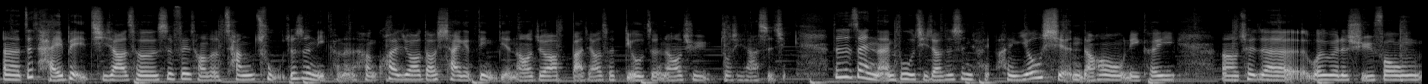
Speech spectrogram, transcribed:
呃，在台北骑脚踏车是非常的仓促，就是你可能很快就要到下一个定点，然后就要把脚踏车丢着，然后去做其他事情。但是在南部骑脚踏车是很很悠闲，然后你可以、呃、吹着微微的徐风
